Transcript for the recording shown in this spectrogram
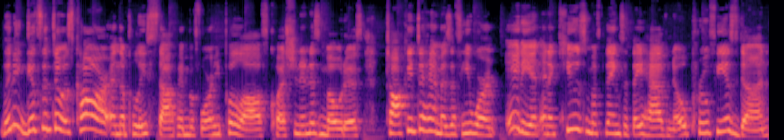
then he gets into his car and the police stop him before he pull off, questioning his motives, talking to him as if he were an idiot and accuse him of things that they have no proof he has done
